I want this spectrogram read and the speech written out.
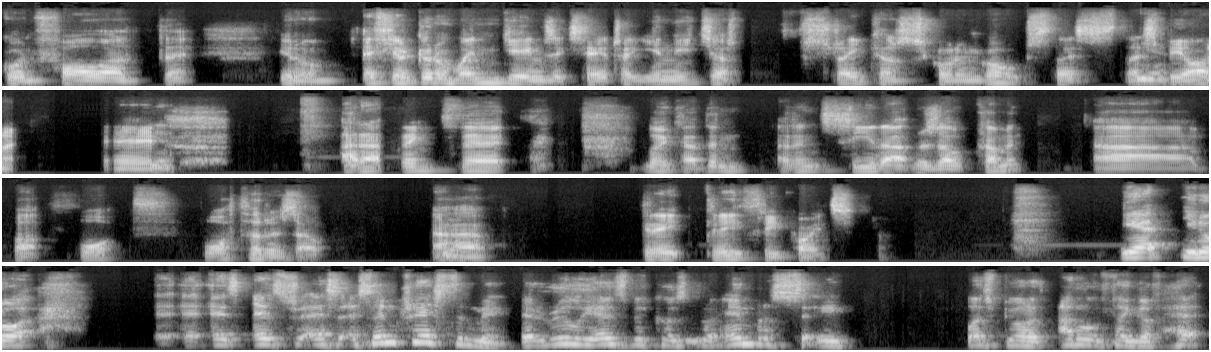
going forward. That you know, if you're going to win games, etc., you need your strikers scoring goals. Let's let's yeah. be honest. Uh, yeah. And I think that look, I didn't I didn't see that result coming. Uh, but what what a result! Uh, yeah. Great great three points yeah, you know, it's, it's, it's, it's interesting me. It really is because you know, Edinburgh City, let's be honest, I don't think I've hit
